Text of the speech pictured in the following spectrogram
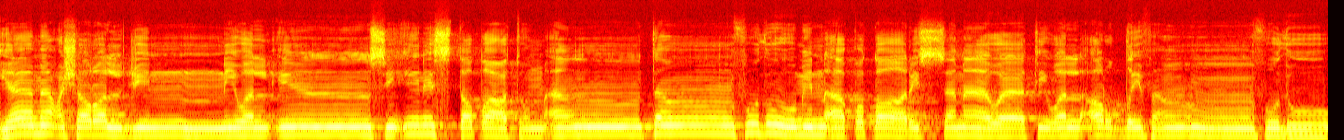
يا معشر الجن والإنس إن استطعتم أن تنفذوا من أقطار السماوات والأرض فانفذوا.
